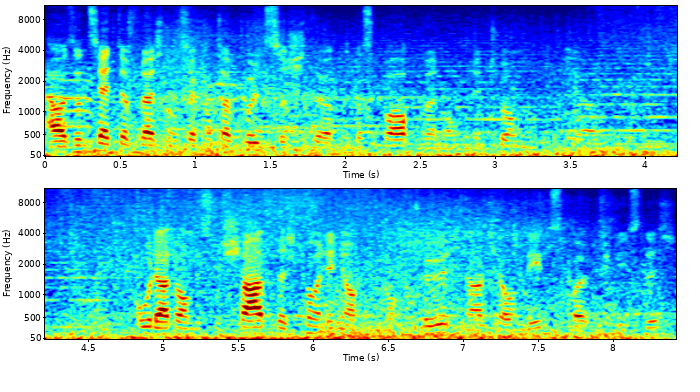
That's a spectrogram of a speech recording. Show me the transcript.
Aber sonst hätte vielleicht unser Katapult zerstört. Und das brauchen wir noch, um den Turm hier. Oh, der hat auch ein bisschen Schaden. Vielleicht können wir den ja auch noch töten. Hat ja auch einen Lebensbalken schließlich.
